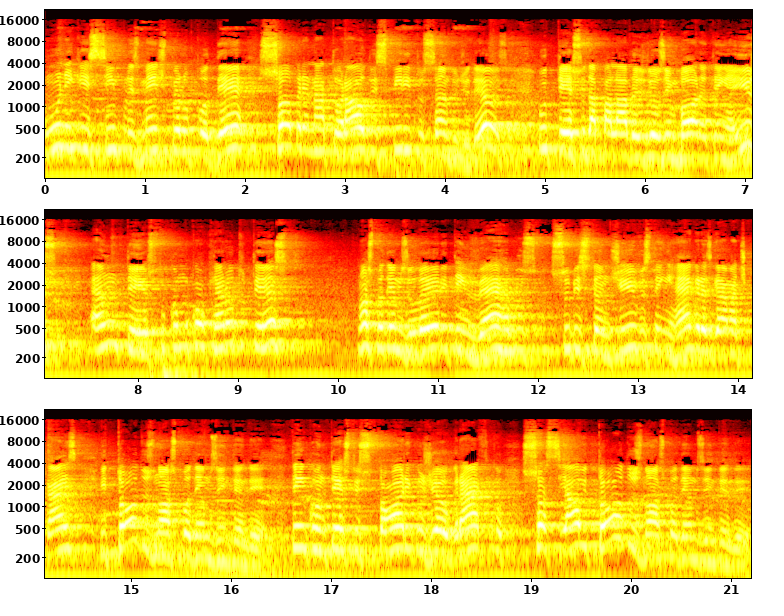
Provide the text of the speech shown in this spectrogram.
única e simplesmente pelo poder sobrenatural do Espírito Santo de Deus, o texto da palavra de Deus, embora tenha isso, é um texto como qualquer outro texto. Nós podemos ler e tem verbos, substantivos, tem regras gramaticais e todos nós podemos entender. Tem contexto histórico, geográfico, social e todos nós podemos entender.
